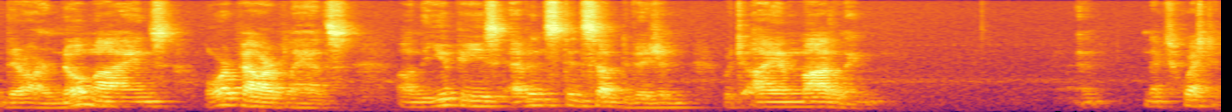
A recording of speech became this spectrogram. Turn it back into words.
there are no mines or power plants on the UP's Evanston subdivision, which I am modeling. And next question.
